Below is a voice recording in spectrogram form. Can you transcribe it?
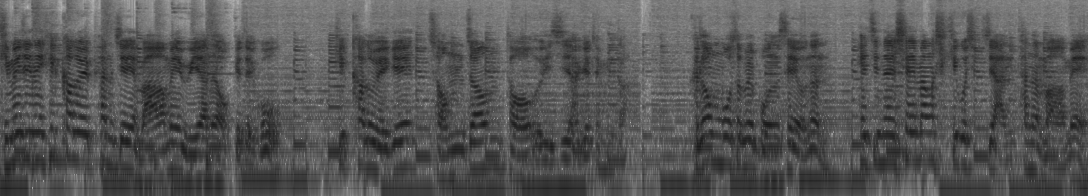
김혜진은 히카루의 편지에 마음의 위안을 얻게 되고 히카루에게 점점 더 의지하게 됩니다. 그런 모습을 본 세훈은 혜진을 실망시키고 싶지 않다는 마음에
